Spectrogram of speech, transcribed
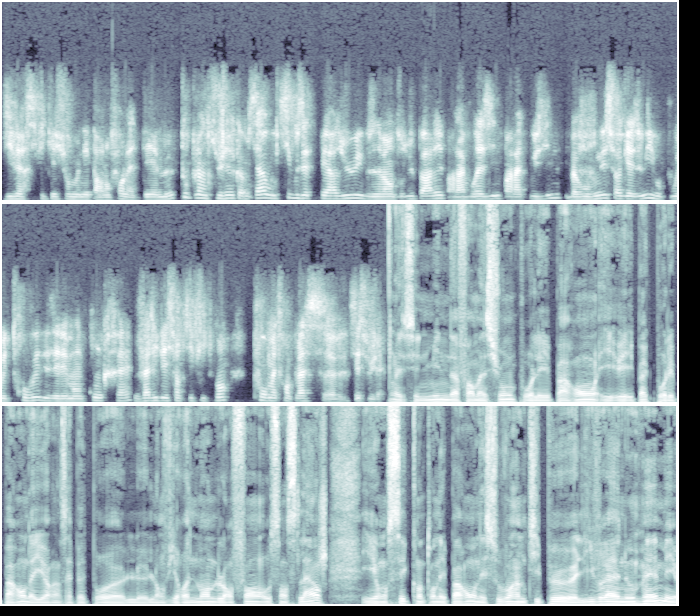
diversification menée par l'enfant, la DME, tout plein de sujets comme ça, où si vous êtes perdu et que vous avez entendu parler par la voisine, par la cousine, bah vous venez sur Gazouille, vous pouvez trouver des éléments concrets, validés scientifiquement, pour mettre en place euh, ces sujets. C'est une mine d'informations pour les parents, et, pas que pour les parents d'ailleurs, hein, ça peut être pour euh, l'environnement de l'enfant au sens large. Et on sait que quand on est parent, on est souvent un petit peu livré à nous-mêmes, et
